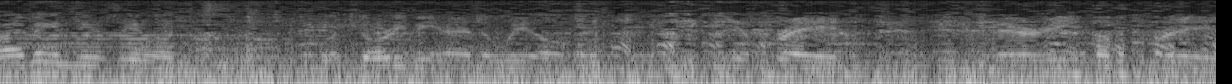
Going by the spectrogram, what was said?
Driving in New Zealand with Dory behind the wheel. Be afraid. Be very afraid.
